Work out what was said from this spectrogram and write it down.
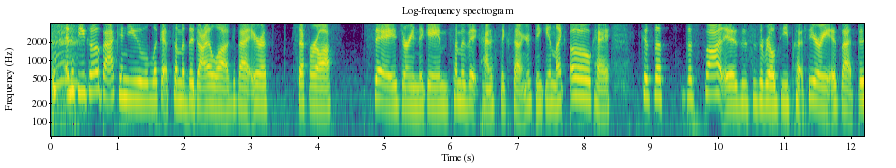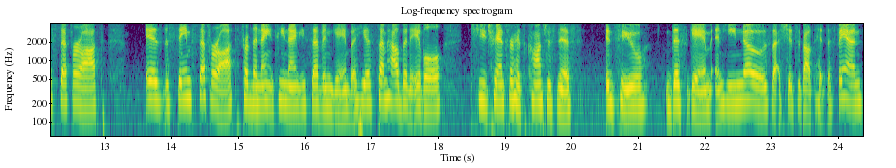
And if you go back and you look at some of the dialogue that Aerith Sephiroth say during the game, some of it kind of sticks out, and you're thinking like, oh, okay, because the the thought is, and this is a real deep cut theory, is that this Sephiroth is the same Sephiroth from the 1997 game, but he has somehow been able to transfer his consciousness into this game, and he knows that shit's about to hit the fan.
